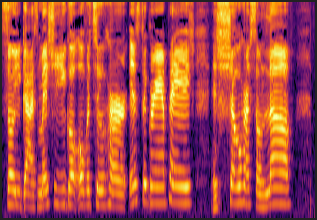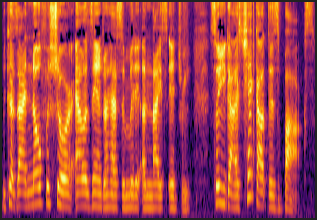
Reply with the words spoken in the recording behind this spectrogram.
So you guys, make sure you go over to her Instagram page and show her some love because I know for sure Alexandra has submitted a nice entry. So you guys, check out this box.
